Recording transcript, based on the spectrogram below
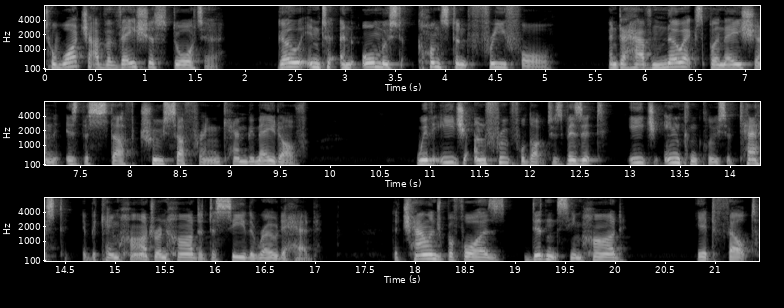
To watch our vivacious daughter go into an almost constant free fall and to have no explanation is the stuff true suffering can be made of. With each unfruitful doctor's visit, each inconclusive test, it became harder and harder to see the road ahead. The challenge before us didn't seem hard, it felt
